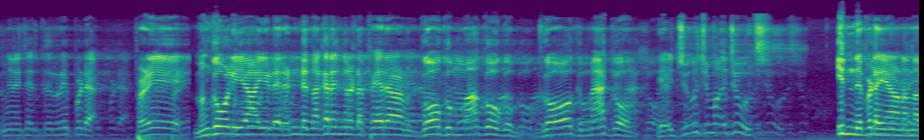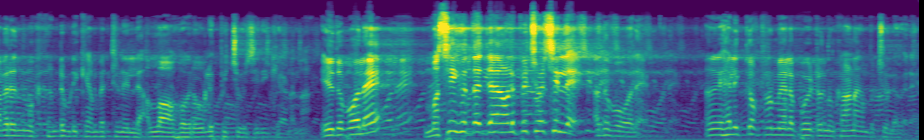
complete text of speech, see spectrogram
അങ്ങനെ ചരിത്രത്തിൽ അറിയപ്പെടുക. പഴയ മംഗോളിയായുടെ രണ്ട് നഗരങ്ങളുടെ പേരാണ് ഗോഗും മാഗോഗും. ഗോഗ് മാഗോഗ്. ഇന്ന് എവിടെയാണെന്ന് അവരെ നമുക്ക് കണ്ടുപിടിക്കാൻ പറ്റുന്നില്ല. അള്ളാഹു അവരെ ഒളിപ്പിച്ചു വെച്ചിരിക്കുകയാണെന്ന്. ഇതുപോലെ മസീഹു ഒളിപ്പിച്ചു വെച്ചില്ലേ? അതുപോലെ. ഹെലികോപ്റ്റർ മേലെ പോയിട്ടൊന്നും കാണാൻ പറ്റില്ല അവരെ.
